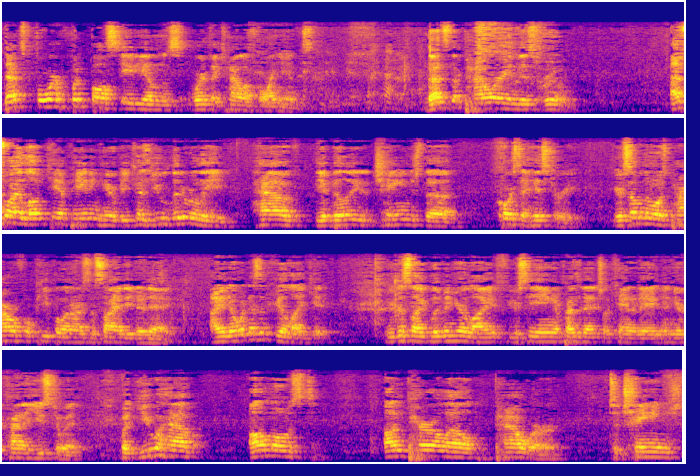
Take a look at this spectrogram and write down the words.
That's four football stadiums worth of Californians. That's the power in this room. That's why I love campaigning here because you literally have the ability to change the course of history. You're some of the most powerful people in our society today. I know it doesn't feel like it. You're just like living your life, you're seeing a presidential candidate, and you're kind of used to it. But you have almost unparalleled power to change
